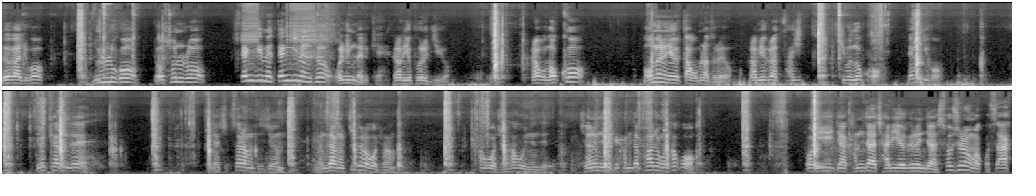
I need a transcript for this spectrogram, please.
넣어 가지고 누르고 요 손으로 땡기면 땡기면서 올립니다 이렇게. 그럼 이거 벌어지죠. 그러고 놓고 놓으면은 여기 딱 오므라들어요. 그럼 이걸 다시 집어넣고 땡기고 이렇게 하는데 집사람한테 지금 영상을 찍으라고 지금 하고 지금 하고 있는데 저는 이렇게 감자 파종을 하고 또 이 이제 감자 자리 여기는 이제 소수령 갖고 싹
